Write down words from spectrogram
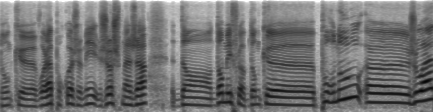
Donc euh, voilà pourquoi je mets Josh Maja dans, mes flops. Donc euh, pour nous, Johan,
